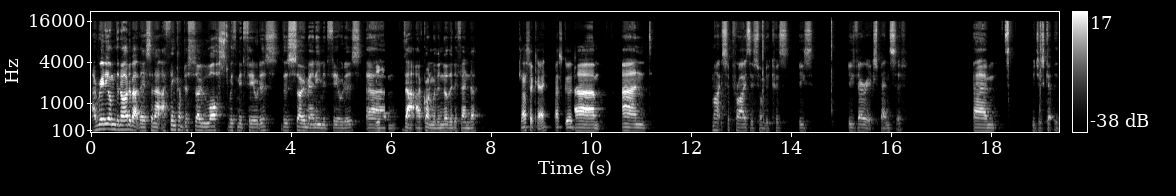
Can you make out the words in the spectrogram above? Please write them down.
I really am denied about this, and I think I'm just so lost with midfielders. There's so many midfielders um, yeah. that I've gone with another defender. That's okay. That's good. Um, and might surprise this one because he's he's very expensive. Um, we just get the,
